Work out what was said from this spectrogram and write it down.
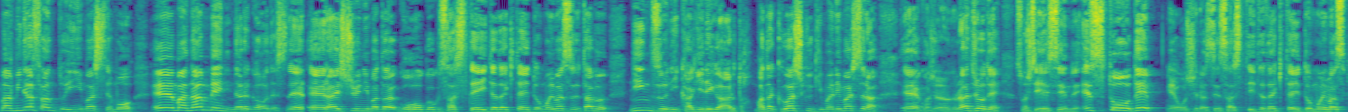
まあ皆さんと言いましても、えー、まあ何名になるかはですね、えー、来週にまたご報告させていただきたいと思います。多分、人数に限りがあると。また詳しく決まりましたら、えー、こちらのラジオで、そして SNS 等で、えー、お知らせさせていただきたいと思います。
